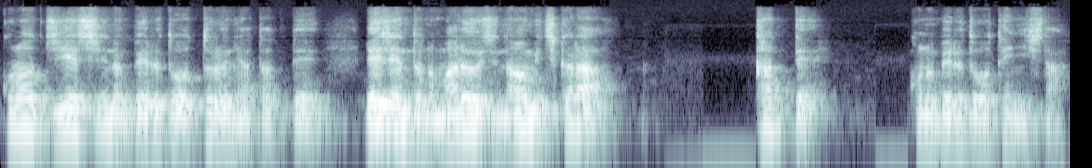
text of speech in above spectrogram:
この GSC のベルトを取るにあたって、レジェンドの丸藤直道から勝って、このベルトを手にした。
